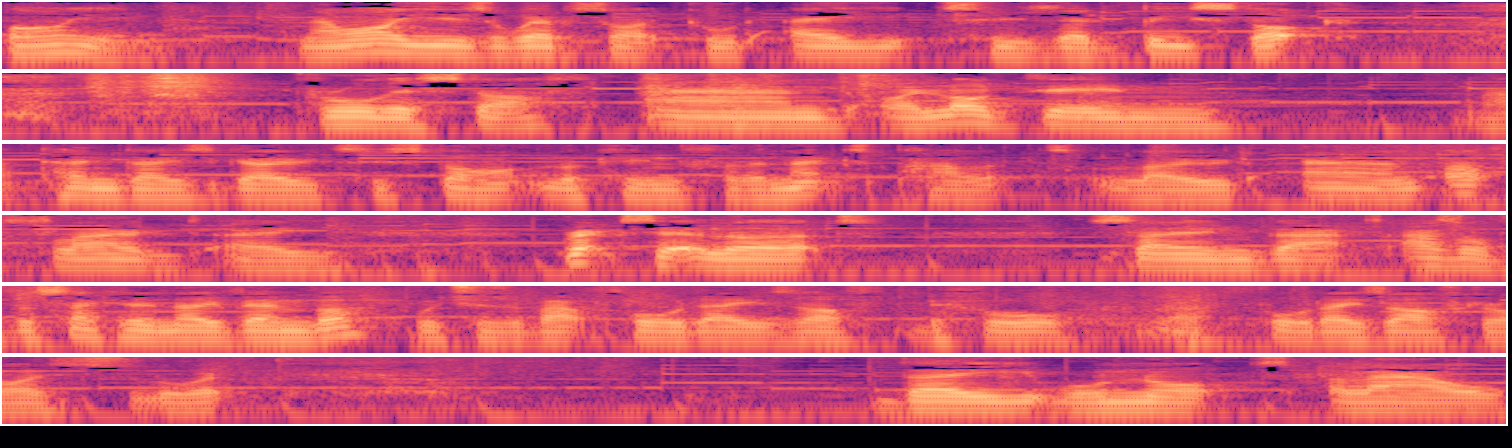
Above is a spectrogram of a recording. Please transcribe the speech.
buying. Now I use a website called A to ZB Stock for all this stuff, and I logged in about 10 days ago to start looking for the next pallet load and up flagged a Brexit alert saying that as of the 2nd of November, which is about four days after, before, uh, four days after I saw it, they will not allow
